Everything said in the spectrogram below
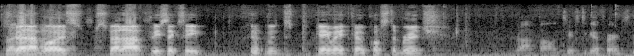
Spread out, boys. Spread out, 360. We'll just game ready to go across the bridge. Ron volunteers to go first.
